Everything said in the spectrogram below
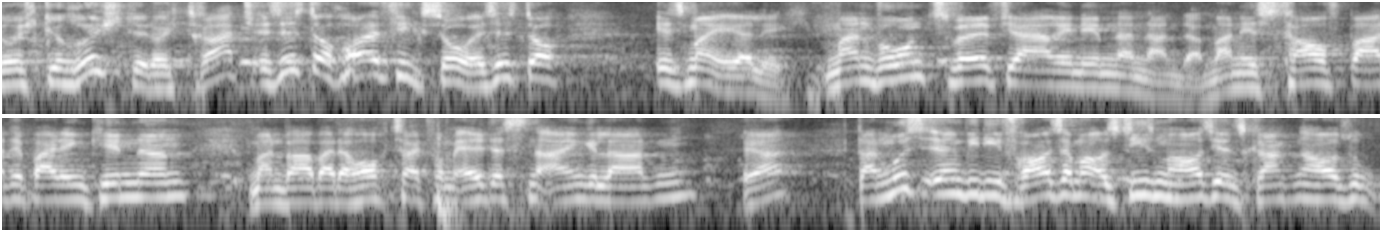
Durch Gerüchte, durch Tratsch. Es ist doch häufig so, es ist doch, ist mal ehrlich, man wohnt zwölf Jahre nebeneinander. Man ist Taufpate bei den Kindern, man war bei der Hochzeit vom Ältesten eingeladen. Ja? Dann muss irgendwie die Frau, sag mal, aus diesem Haus hier ins Krankenhaus so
